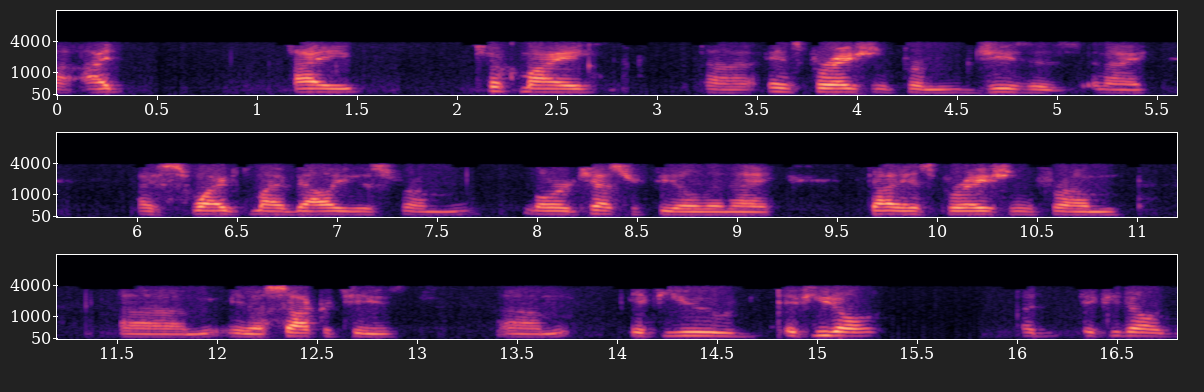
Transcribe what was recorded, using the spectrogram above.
I, I took my uh, inspiration from Jesus and I I swiped my values from Lord Chesterfield, and I got inspiration from um, you know Socrates. Um, if you if you don't uh, if you don't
